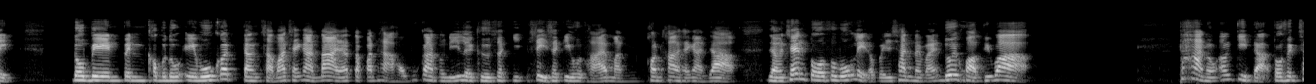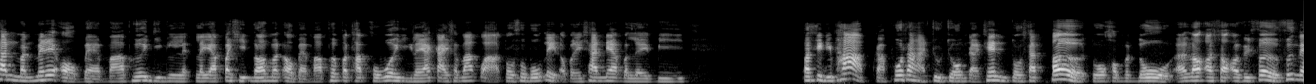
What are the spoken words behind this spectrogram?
ติดโดเบนเป็นคอมมานโดเอวูก็ยังสามารถใช้งานได้นะ แต่ปัญหาของผู้การตัวนี้เลยคือสกิสี่สกิลสุดท้ายมันค่อนข้างใช้งานยาก อย่างเช่นตัวสโมกเลดออปเปอเรชั่นได้ไหมด้วยความที่ว่าทหารของอังกฤษอะตัวเซกชันมันไม่ได้ออกแบบมาเพื่อยิงระยะประชิดเนาะมันออกแบบมาเพื่อประทับ cover ยิงระยะไกลซะมากกว่าตัว smoke rate operation เนี่ยมันเลยมี ประสิทธิภาพกับพวกทหารจู่โจมอย่างเช่นตัว sapper ตัว commando แล้ว assault officer ซึ่งใน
